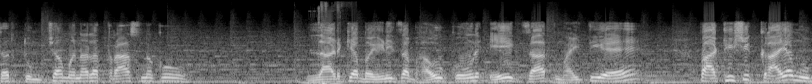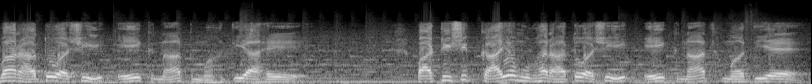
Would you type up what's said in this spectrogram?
तर तुमच्या मनाला त्रास नको. लाडक्या बहिणीचा भाऊ कोण एक जात माहिती आहे? पाठीशी कायम उभा राहतो अशी एक नात महती आहे. पाठीशी कायम उभा राहतो अशी एक नाथ महती आहे.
